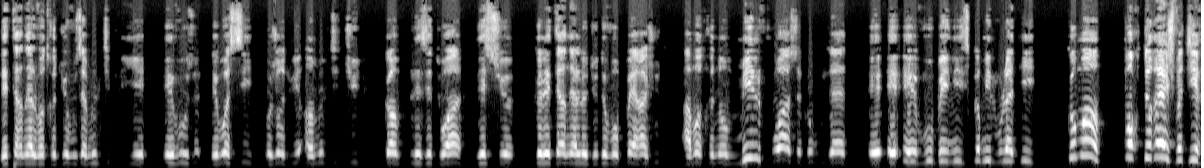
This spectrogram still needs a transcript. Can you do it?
L'Éternel, votre Dieu, vous a multiplié, et, vous, et voici aujourd'hui en multitude, comme les étoiles des cieux, que l'Éternel, le Dieu de vos pères, ajoute à votre nom mille fois ce que vous êtes, et, vous bénisse comme il vous l'a dit. Comment porterai-je, veux dire,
